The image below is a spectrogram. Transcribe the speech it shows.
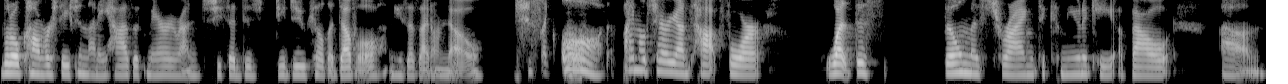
little conversation that he has with mary around she said did, did you kill the devil? And he says i don't know. It's just like oh the final cherry on top for what this film is trying to communicate about um,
